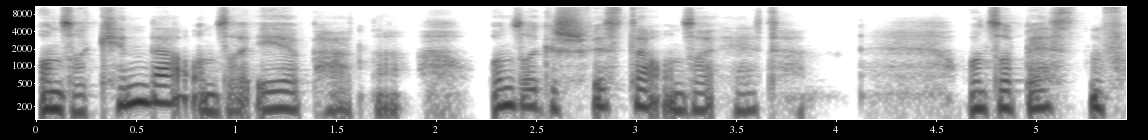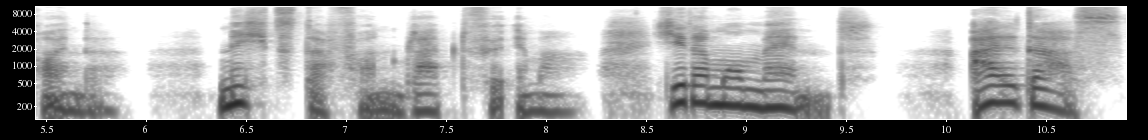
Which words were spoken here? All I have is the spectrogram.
unsere Kinder, unsere Ehepartner, unsere Geschwister, unsere Eltern, unsere besten Freunde. Nichts davon bleibt für immer. Jeder Moment, all das,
